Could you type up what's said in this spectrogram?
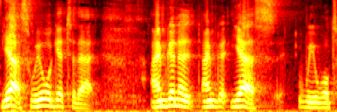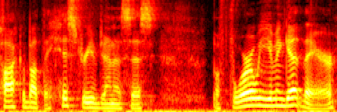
Yes, we will get to that. I'm gonna. I'm yes, we will talk about the history of Genesis. Before we even get there,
